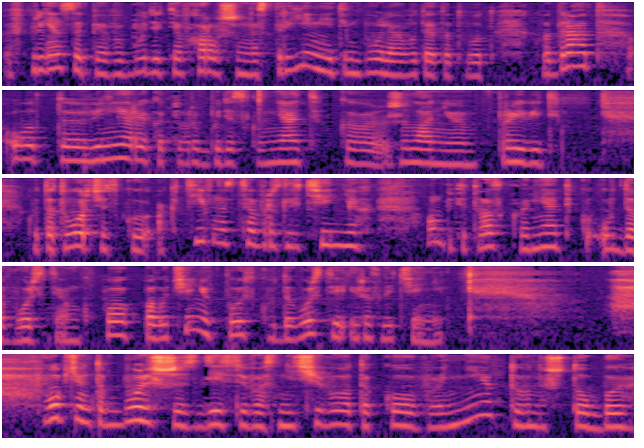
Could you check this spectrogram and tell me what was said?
В принципе, вы будете в хорошем настроении, тем более вот этот вот квадрат от Венеры, который будет склонять к желанию проявить какую-то творческую активность в развлечениях, он будет вас склонять к удовольствиям, к получению, к поиску удовольствия и развлечений. В общем-то, больше здесь у вас ничего такого нету, чтобы,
